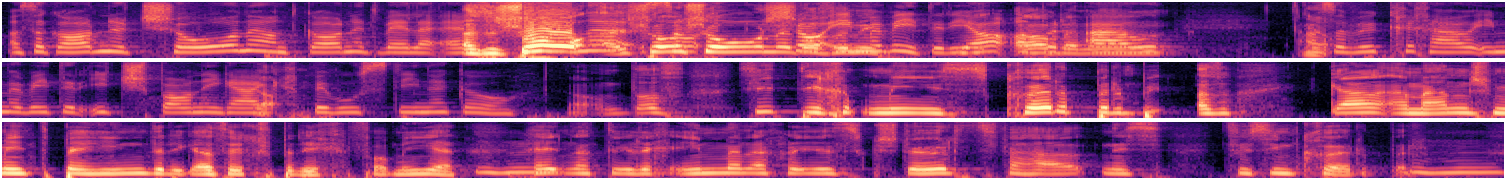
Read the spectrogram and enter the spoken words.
Also gar nicht schonen und gar nicht wollen Also schon- äh, schon schonen, Schon er immer wieder, ja. aber, Aber, auch, ähm, also wirklich auch immer wieder in die Spannung eigentlich bewusst hineingehen. Ja, und das, seit ich mein Körper, also gell, ein Mensch mit Behinderung, also ich spreche von mir, Mhm. hat natürlich immer ein, ein gestörtes Verhältnis zu seinem Körper. Mhm.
